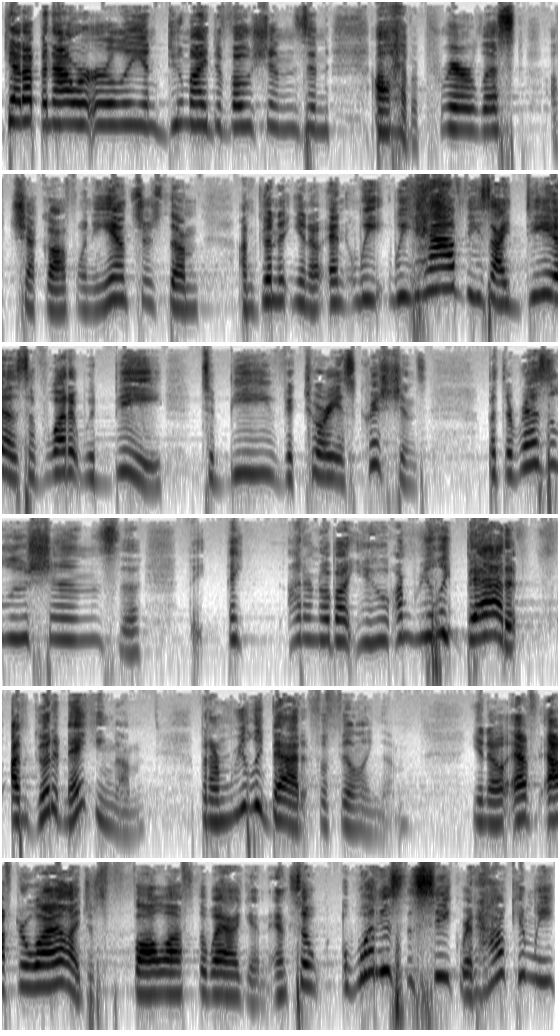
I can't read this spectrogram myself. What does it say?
get up an hour early and do my devotions and i'll have a prayer list i'll check off when he answers them. I'm going to you know and we we have these ideas of what it would be to be victorious christians but the resolutions the they, they i don't know about you i'm really bad at i'm good at making them but i'm really bad at fulfilling them you know, after a while, I just fall off the wagon. And so, what is the secret? How can we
